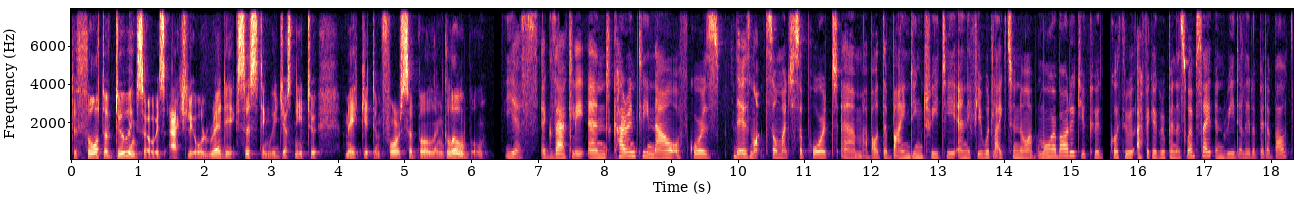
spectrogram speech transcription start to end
the thought of doing so is actually already existing. We just need to make it enforceable and global. Yes, exactly. And currently, now, of course, there's not so much support um, about the binding treaty. And if you would like to know more about it, you could go through Afrikagrupperna's website and read a little bit about.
